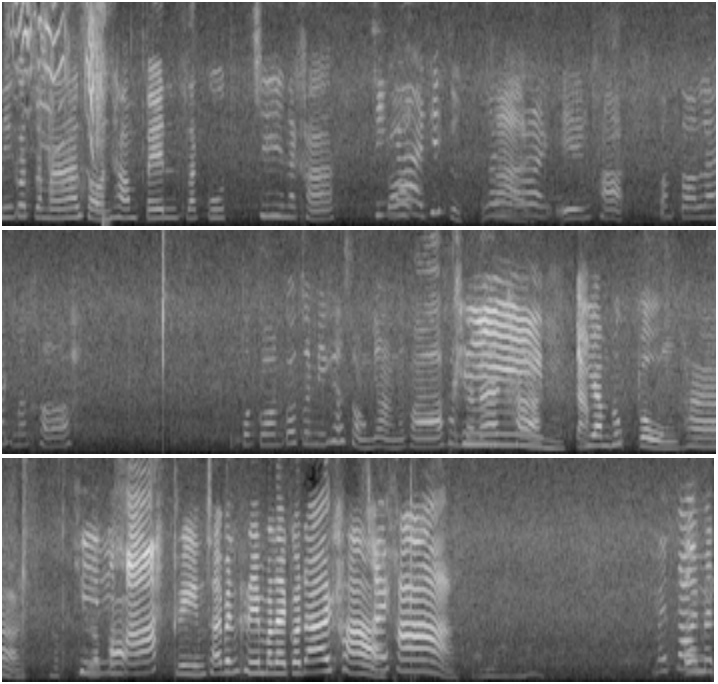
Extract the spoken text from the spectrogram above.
วันนี้ก็จะมาสอนทำเป็นสกุชชี่นะคะ ที่ง่ายที่สุดค่ะง่ายๆเองค่ะขั้นตอนแรกนะคะ อุปกรณ์ก็จะมีแค่สองอย่างนะคะขั้นตอนแรกค่ะครีมกับเตรียมลูกโป่งค่ะครีแล้มวก็นะคะครีมใช้เป็นครีมอะไรก็ได้ค่ะ ใช่ค่ะไม่ต้อเอ้งยไม่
